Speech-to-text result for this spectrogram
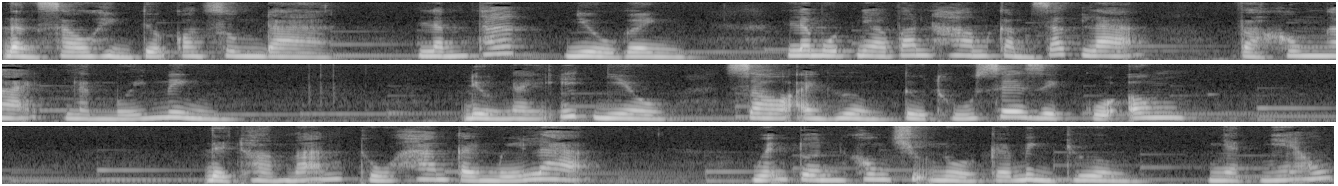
Đằng sau hình tượng con sông đà, lắm thác, nhiều gành, là một nhà văn ham cảm giác lạ và không ngại làm mới mình. Điều này ít nhiều do ảnh hưởng từ thú xê dịch của ông. Để thỏa mãn thú ham cái mới lạ, nguyễn tuân không chịu nổi cái bình thường nhạt nhẽo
